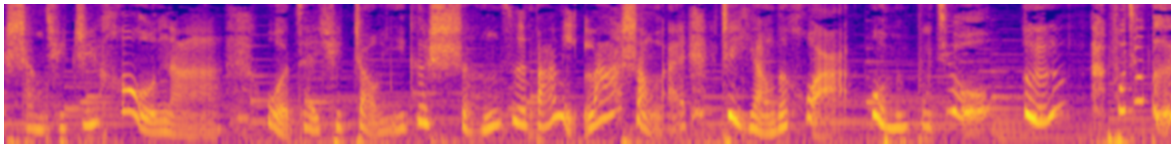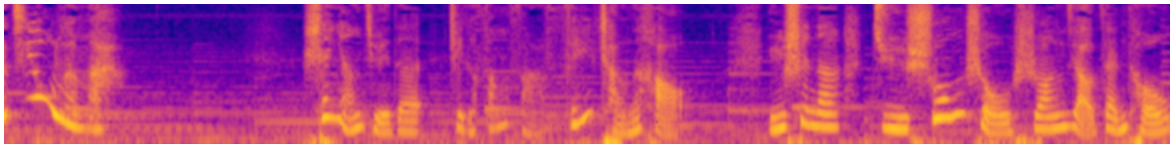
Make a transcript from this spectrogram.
上去之后呢，我再去找一个绳子把你拉上来。这样的话，我们不就，呃，不就得救了吗？山羊觉得这个方法非常的好，于是呢，举双手双脚赞同。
